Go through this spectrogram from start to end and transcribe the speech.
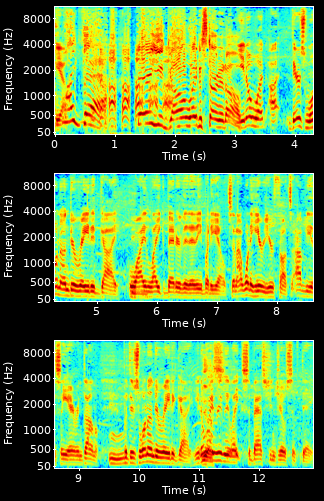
Yeah. Like that. there you go. Way to start it off. You know what? I, there's one underrated guy who I hmm. like better than anybody else, and I want to hear your thoughts. Obviously, Aaron Donald, hmm. but there's one underrated guy. You know, who I really like Sebastian Joseph Day.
